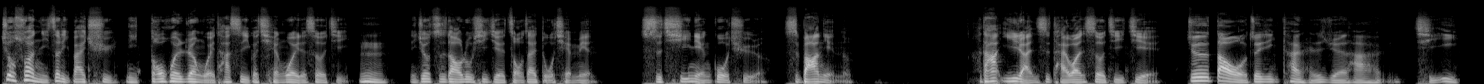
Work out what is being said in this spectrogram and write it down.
就算你这礼拜去，你都会认为它是一个前卫的设计，嗯，你就知道露西姐走在多前面。十七年过去了，十八年了，它依然是台湾设计界就是到我最近看，还是觉得它很奇异。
